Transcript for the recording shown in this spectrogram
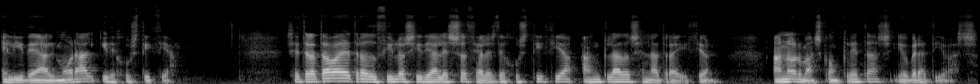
el ideal moral y de justicia. Se trataba de traducir los ideales sociales de justicia anclados en la tradición, a normas concretas y operativas.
